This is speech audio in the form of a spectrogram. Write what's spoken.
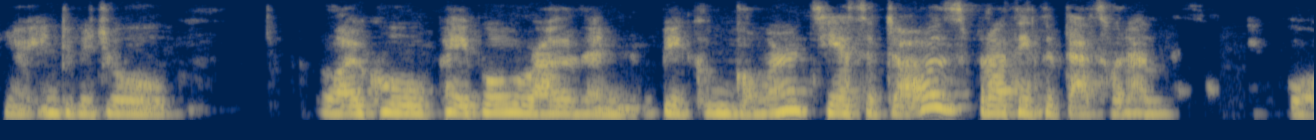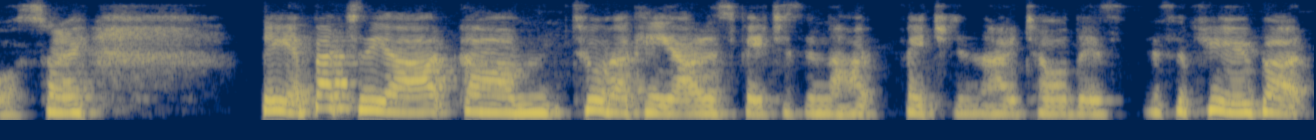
you know, individual local people rather than big conglomerates. Yes, it does, but I think that that's what I'm looking for. So, so yeah, back to the art. Um, two of our key artists features in the featured in the hotel. There's there's a few, but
